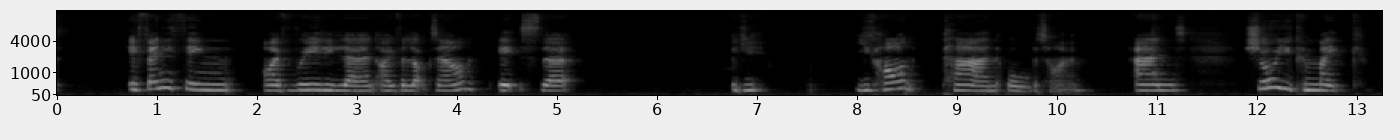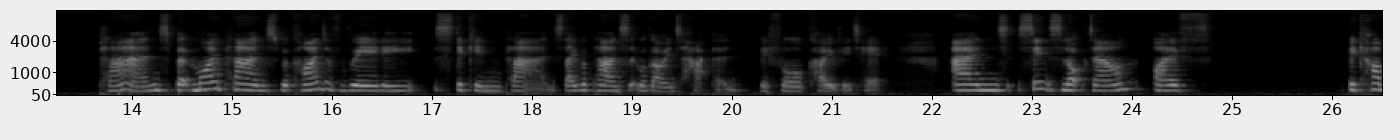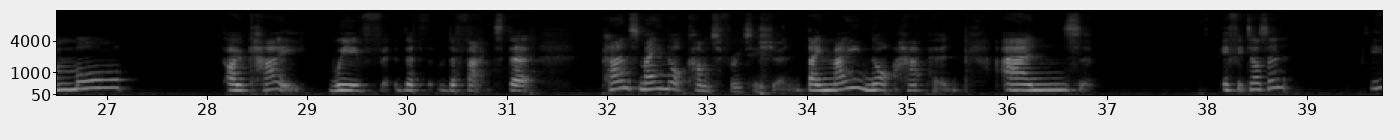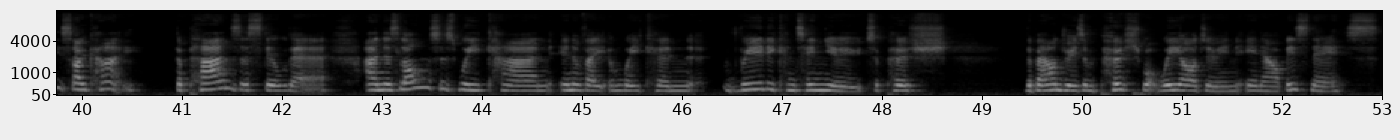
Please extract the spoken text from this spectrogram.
if anything I've really learned over lockdown, it's that you you can't plan all the time. And sure you can make plans, but my plans were kind of really sticking plans. They were plans that were going to happen before COVID hit. And since lockdown, I've become more okay with the the fact that plans may not come to fruition. They may not happen. And if it doesn't, it's okay the plans are still there. And as long as we can innovate and we can really continue to push the boundaries and push what we are doing in our business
